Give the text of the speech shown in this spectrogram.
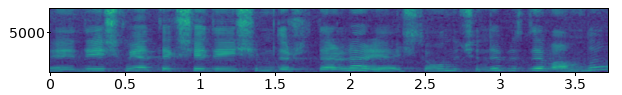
E, değişmeyen tek şey değişimdir derler ya. İşte onun için de biz devamlı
